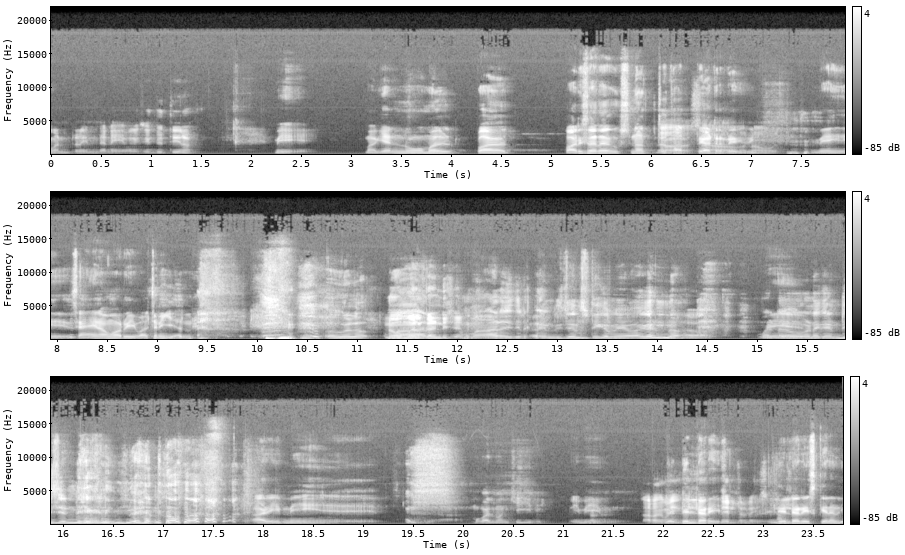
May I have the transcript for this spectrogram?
මට ඉදන ඒ සිද්ධ තියෙන මේ මගැන් නෝමල් පරිසර උෂ්නත්ව තත්වයට රැවි. මේ සෑනමරී වචන කියන්න. ඔගොලො නෝමල් කන්ඩිෂන් මාර ඉදිට කන්ඩිෂන්ස් ටික මේවා ගන්නවා. මට ඕන කන්ඩිෂන් ඉන්න හරි මේ මොකල්මං කීද මේ ඩෙල්ට ඩෙල්ට රෙස් කරද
